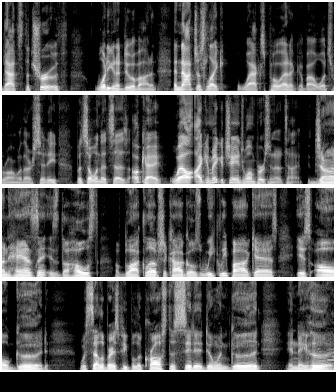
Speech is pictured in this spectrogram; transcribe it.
that's the truth. What are you going to do about it? And not just like wax poetic about what's wrong with our city, but someone that says, okay, well, I can make a change one person at a time. Jon Hansen is the host of Block Club Chicago's weekly podcast, It's All Good, which celebrates people across the city doing good in their hood.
